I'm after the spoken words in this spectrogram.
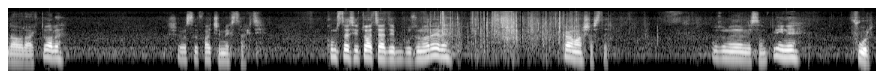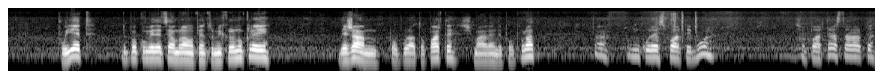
La ora actuală. Și o să facem extracții. Cum stă situația de buzunărele? Cam așa stă. Buzunărele sunt pline, full. Puiet, după cum vedeți am ramă pentru micronuclei, Deja am populat o parte și mai avem de populat. Da, un cules foarte bun. Și în partea asta altă,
